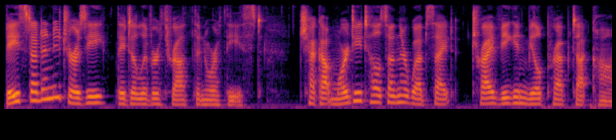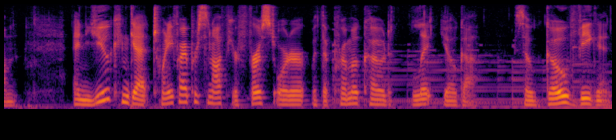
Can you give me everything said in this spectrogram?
Based out of New Jersey, they deliver throughout the Northeast. Check out more details on their website, tryveganmealprep.com. And you can get 25% off your first order with the promo code LITYOGA. So go vegan.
